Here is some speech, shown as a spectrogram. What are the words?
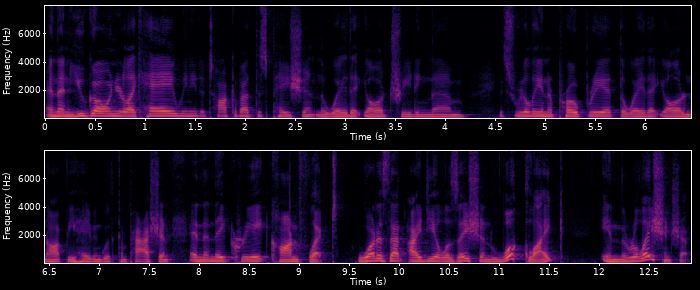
And then you go and you're like, hey, we need to talk about this patient and the way that y'all are treating them. It's really inappropriate the way that y'all are not behaving with compassion. And then they create conflict. What does that idealization look like in the relationship?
